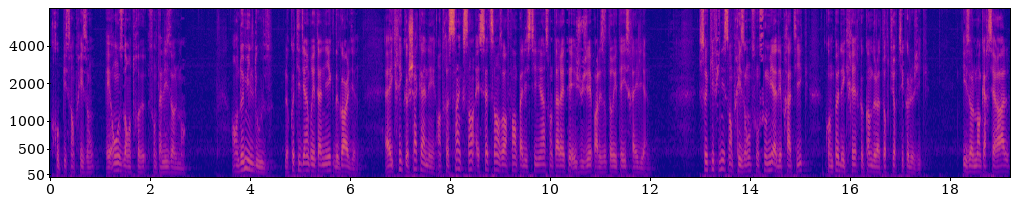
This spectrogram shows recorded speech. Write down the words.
croupissent en prison et 11 d'entre eux sont à l'isolement. En 2012, le quotidien britannique The Guardian a écrit que chaque année, entre 500 et 700 enfants palestiniens sont arrêtés et jugés par les autorités israéliennes. Ceux qui finissent en prison sont soumis à des pratiques qu'on ne peut décrire que comme de la torture psychologique. Isolement carcéral,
